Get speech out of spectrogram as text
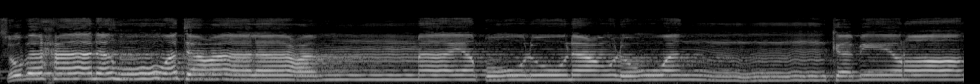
سبحانه وتعالى عما يقولون علوا كبيرا.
